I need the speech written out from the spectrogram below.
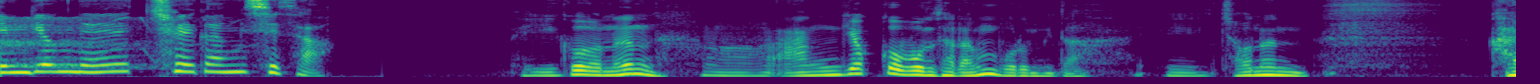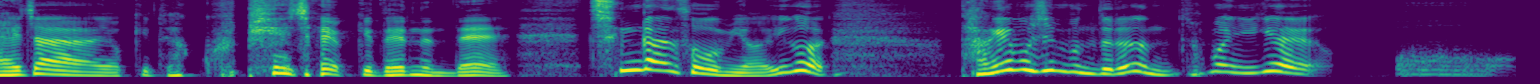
김경래 최강 시사. 네, 이거는 어, 안 겪어본 사람은 모릅니다. 이, 저는 가해자였기도 했고 피해자였기도 했는데 층간 소음이요. 이거 당해보신 분들은 정말 이게 어,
